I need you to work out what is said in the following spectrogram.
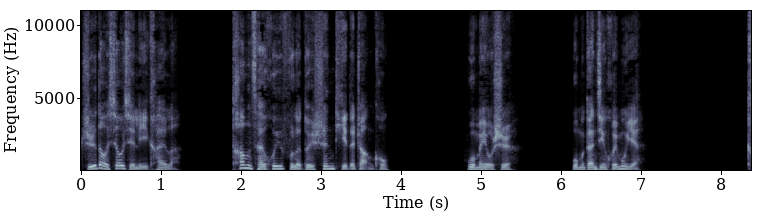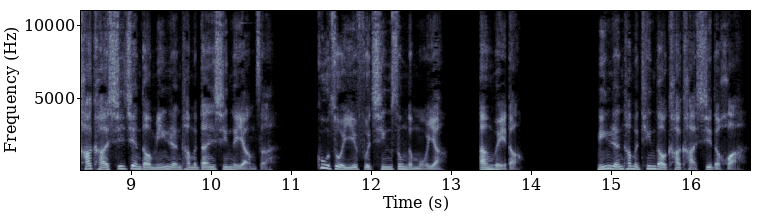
直到萧邪离开了。他们才恢复了对身体的掌控。我没有事，我们赶紧回木岩。卡卡西见到鸣人他们担心的样子，故作一副轻松的模样，安慰道：“鸣人他们听到卡卡西的话，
